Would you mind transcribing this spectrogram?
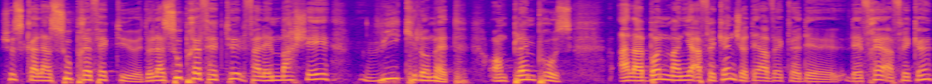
jusqu'à la sous-préfecture. De la sous-préfecture, il fallait marcher 8 km en pleine Prousse à la bonne manière africaine, j'étais avec des, frères africains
